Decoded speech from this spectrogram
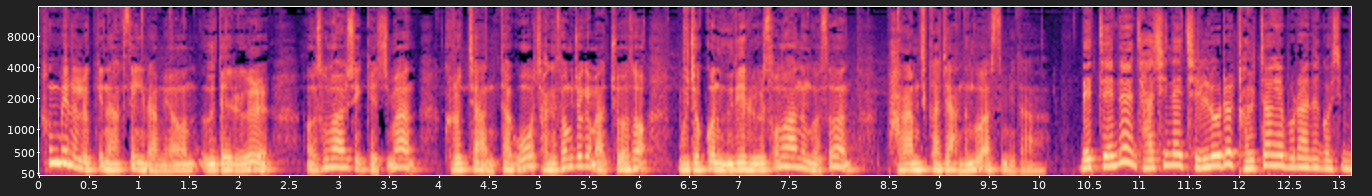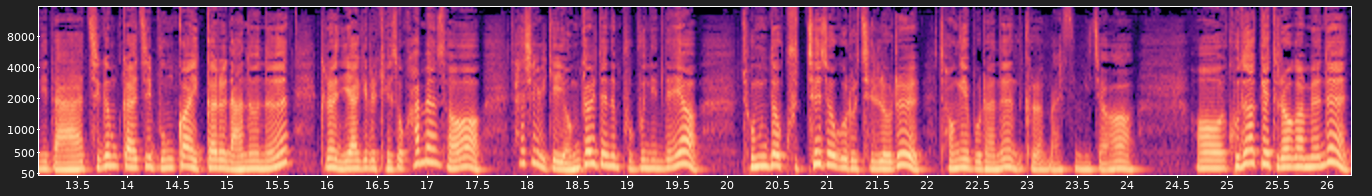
흥미를 느끼는 학생이라면 의대를 어, 선호할 수 있겠지만 그렇지 않다고 자기 성적에 맞추어서 무조건 의대를 선호하는 것은 바람직하지 않은 것 같습니다. 넷째는 자신의 진로를 결정해 보라는 것입니다. 지금까지 문과 이과를 나누는 그런 이야기를 계속 하면서 사실 이게 연결되는 부분인데요. 좀 더 구체적으로 진로를 정해 보라는 그런 말씀이죠. 어, 고등학교에 들어가면은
